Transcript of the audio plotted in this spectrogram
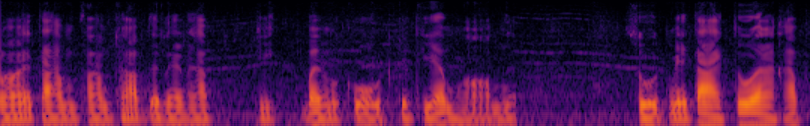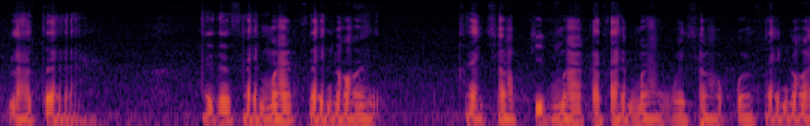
น้อยตามความชอบได้เลยนะครับพริกใบมะกรูดกระเทียมหอมเนี่ยสูตรไม่ตายตัวนะครับ แล้วแต่ใครจะใส่มากใส่น้อย ครชอบกินมากก็ใส่มาก ไม่ชอบก็ใส่น้อย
